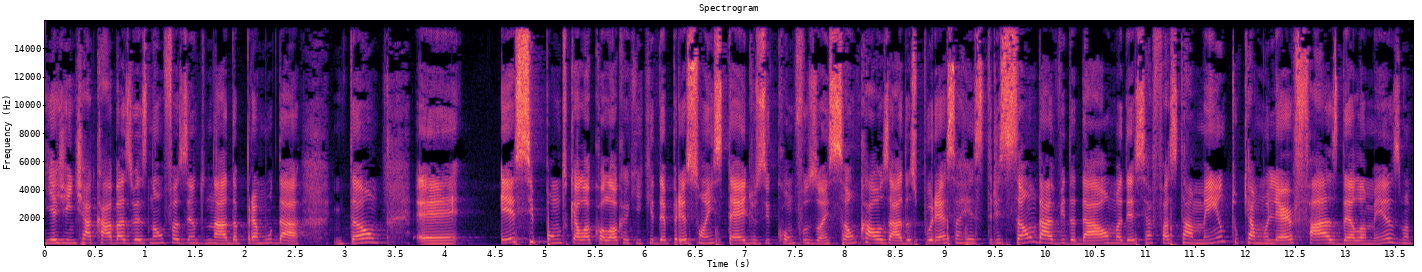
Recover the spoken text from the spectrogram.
E a gente acaba, às vezes, não fazendo nada para mudar. Então, é, esse ponto que ela coloca aqui, que depressões, tédios e confusões são causadas por essa restrição da vida da alma, desse afastamento que a mulher faz dela mesma,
